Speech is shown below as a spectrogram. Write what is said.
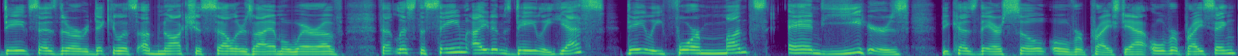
Dave says there are ridiculous, obnoxious sellers I am aware of that list the same items daily. Yes, daily for months and years because they are so overpriced. Yeah, overpricing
